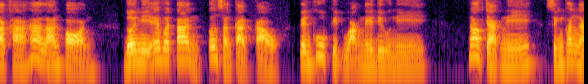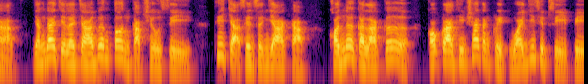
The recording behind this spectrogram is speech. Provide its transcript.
ราคา 5 ล้านปอนด์ โดยมีเอเวอร์ตันต้นสังกัดเก่า เป็นผู้ผิดหวังในดีลนี้ นอกจากนี้สิงห์พงาดยังได้เจรจาเบื้องต้นกับเชลซี ที่จะเซ็นสัญญากับคอนเนอร์กาลาเกอร์กองกลางทีมชาติอังกฤษวัย 24 ปี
